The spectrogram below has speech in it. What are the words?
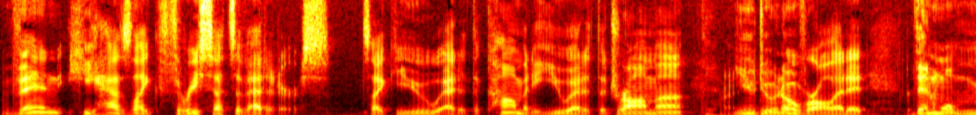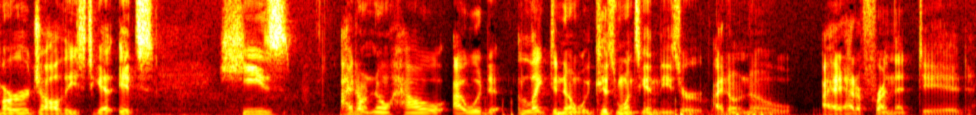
Then he has like three sets of editors. It's like you edit the comedy, you edit the drama, you do an overall edit. Then we'll merge all these together. It's he's. I don't know how I would like to know because once again these are I don't know. I had a friend that did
